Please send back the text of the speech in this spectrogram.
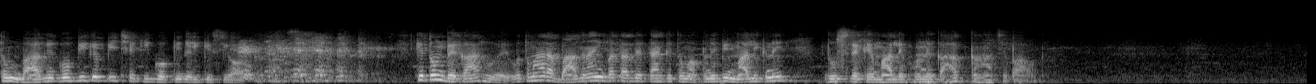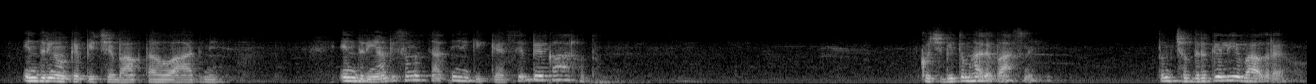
तुम भागे गोपी के पीछे कि गोपी गई किसी और के पास? कि तुम बेकार हुए? वो तुम्हारा भागना ही बता देता है कि तुम अपने भी मालिक नहीं, दूसरे के मालिक होने का हक कहाँ से पाओगे? इंद्रियों के पीछे भागता हुआ आदमी, इंद्रियाँ भी समझ जाती हैं कि कैसे बेकार हो तुम? कुछ भी तुम्हारे पास नहीं। तुम क्षुद्र के लिए भाग रहे हो।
